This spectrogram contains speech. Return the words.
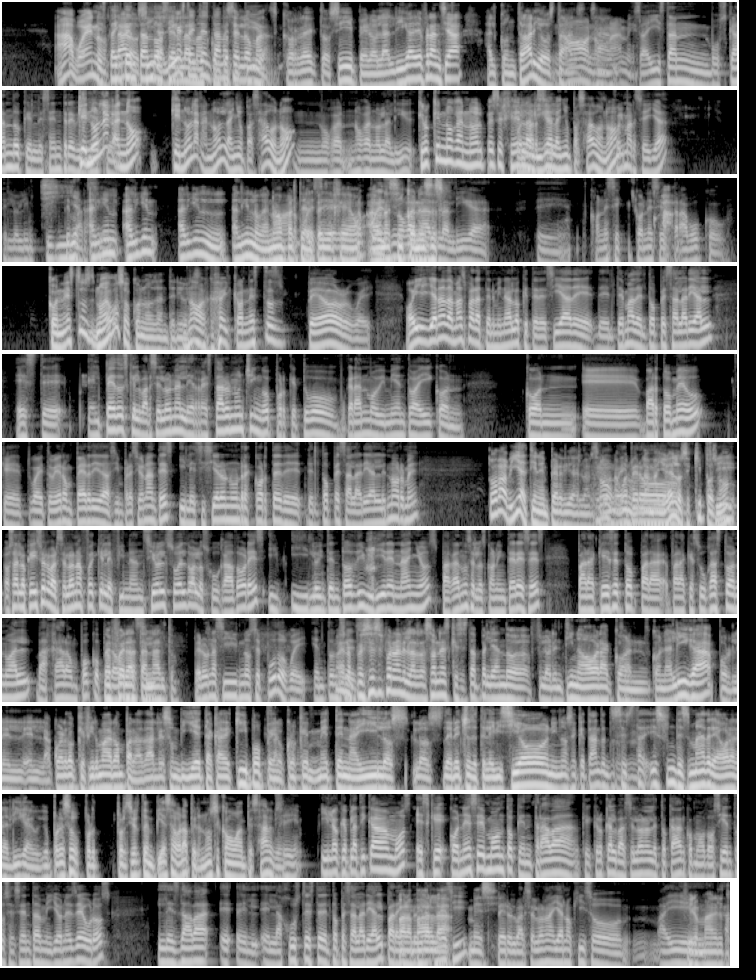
Ah, bueno, está intentando sí, la Liga está intentando hacerlo más correcto, sí, pero la Liga de Francia, al contrario, está. No, no mames, ahí están buscando que les entre bien. Que no la ganó, que no la ganó el año pasado, ¿no? No, ganó la liga. Creo que no ganó el PSG la liga el año pasado, ¿no? ¿Fue el Marsella? El Olympique de Marsella. Alguien, alguien, alguien, alguien lo ganó aparte del PSG. aún así con ese. la liga eh, con ese, con ese ah. trabuco. ¿Con estos nuevos o con los anteriores? No, con estos peor, güey. Oye, ya nada más para terminar lo que te decía de, del tema del tope salarial, este, el pedo es que el Barcelona le restaron un chingo porque tuvo gran movimiento ahí con, con eh, Bartomeu, que tuvieron pérdidas impresionantes y les hicieron un recorte del tope salarial enorme. Todavía tienen pérdida el Barcelona, pero la mayoría de los equipos, ¿no? O sea, lo que hizo el Barcelona fue que le financió el sueldo a los jugadores y, y lo intentó dividir en años, pagándoselos con intereses para que ese top, para, para que su gasto anual bajara un poco. Pero no fuera tan alto. Pero aún así no se pudo, güey. Entonces... Bueno, pues esa fue una de las razones que se está peleando Florentino ahora con, con la liga por el, acuerdo que firmaron para darles un billete a cada equipo, pero creo que meten ahí los, los derechos de televisión y no sé qué tanto. Entonces es un desmadre ahora la liga, güey. Por eso, por, por cierto, empieza ahora, pero no sé cómo va a empezar, güey. Sí. Y lo que platicábamos es que con ese monto que entraba, que creo que al Barcelona le tocaban como 260 millones de euros, les daba eh, el, ajuste este del tope salarial para, incluir a Messi, pero el Barcelona ya no quiso mm, ahí firmar el,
